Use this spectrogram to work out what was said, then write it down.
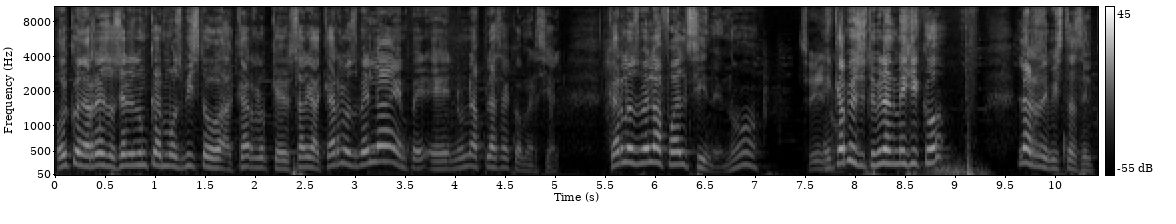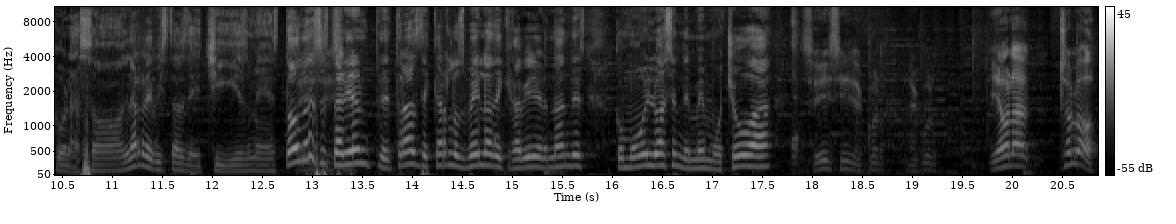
Hoy con las redes sociales nunca hemos visto a Carlos que salga Carlos Vela en, en una plaza comercial. Carlos Vela fue al cine, ¿no? Sí, En no. cambio, si estuviera en México, las revistas del corazón, las revistas de chismes, todas Sí, sí, estarían detrás de Carlos Vela, de Javier Hernández, como hoy lo hacen de Memo Ochoa. Sí, sí, de acuerdo, de acuerdo. Y ahora, solo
